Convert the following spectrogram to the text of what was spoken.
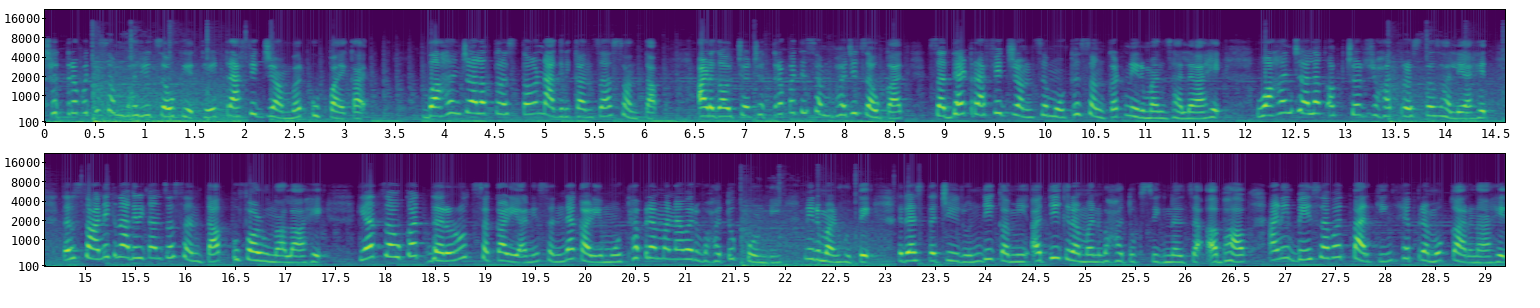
छत्रपती संभाजी चौक येथे ट्रॅफिक जामवर उपाय काय? वाहन चालक त्रस्त नागरिकांचा संताप. आळगावच्या छत्रपती संभाजी चौकात सध्या ट्रॅफिक जामचं मोठं संकट निर्माण झालं आहे. वाहन चालक अक्षरशः त्रस्त झाले आहेत. तर स्थानिक नागरिकांचा संताप उफाळून आला आहे. या चौकात दररोज सकाळी आणि संध्याकाळी मोठ्या प्रमाणावर वाहतूक कोंडी निर्माण होते. रस्त्याची रुंदी कमी अतिक्रमण वाहतूक सिग्नलचा अभाव आणि बेसावत पार्किंग हे प्रमुख कारण आहेत.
